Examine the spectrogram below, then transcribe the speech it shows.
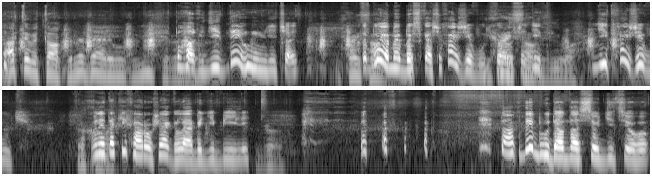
А ти ви так, на дерево повісили. Так, дід, не умнічай. Та будемо без кашу, хай живуть, хай коротше, сам дід. зніма. Дід, хай живуть. Вони такі хороші, як лебеді білі. да. Так, не буде в нас сьогодні цього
